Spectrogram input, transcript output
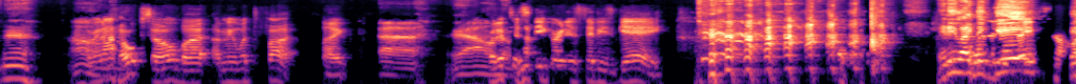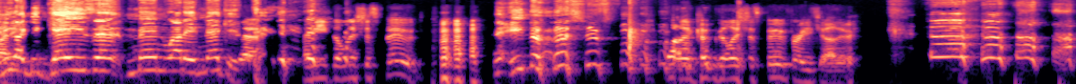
Yeah. I mean, I hope so, but I mean, what the fuck? Like, Uh, yeah, I what don't if the know. secret is that he's gay? and he like the What gays, and he like the gays at men while they naked. and eat delicious food. eat delicious food. well, they cook delicious food for each other.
